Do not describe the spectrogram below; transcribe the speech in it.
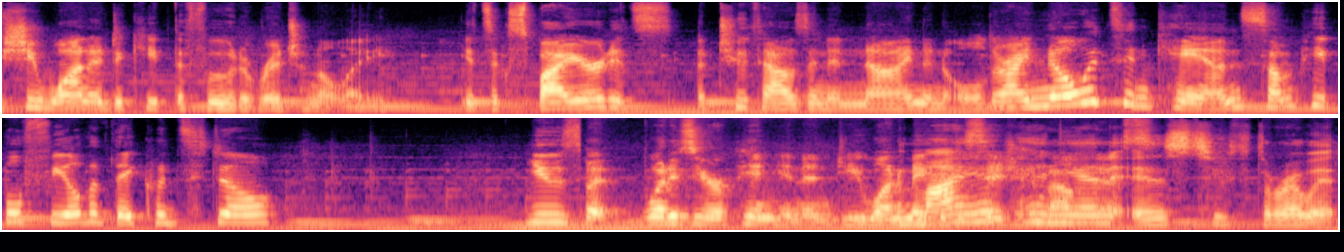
She wanted to keep the food originally. It's expired, it's a 2009 and older. I know it's in cans. Some people feel that they could still use, but what is your opinion, and do you want to make My a decision about this? My opinion is to throw it.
